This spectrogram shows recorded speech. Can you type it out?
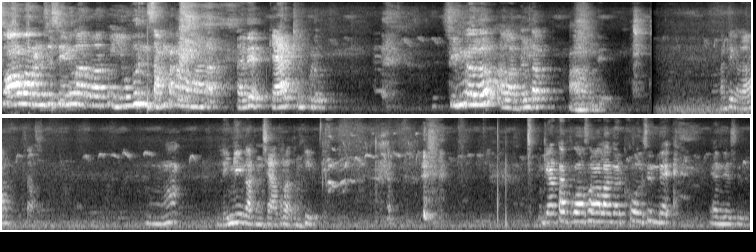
సోమవారం నుంచి శనివారం వరకు ఎవరిని అన్నమాట అదే క్యారెక్టర్ ఇప్పుడు. సినిమాలో అలా బిల్డప్ ఉంది అంతే కదా? లింగింగ్ లింగి కట్టిన చేతరాదు గెటప్ కోసం అలా కట్టుకోవాల్సిందే. ఏం చేసింది?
